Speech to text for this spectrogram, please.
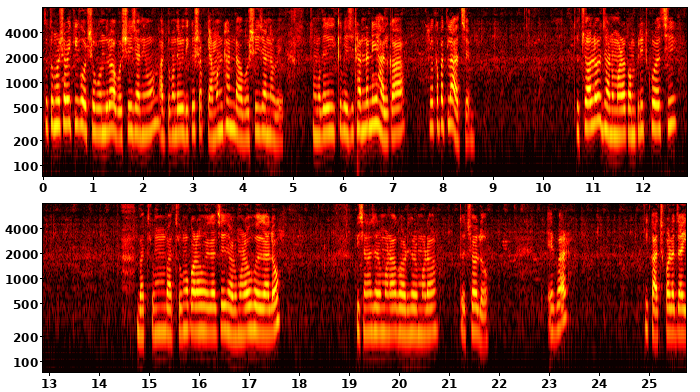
তো তোমরা সবাই কি করছ বন্ধুরা? অবশ্যই জানিও। আর তোমাদের ওইদিকে সব কেমন ঠান্ডা? অবশ্যই জানাবে। আমাদের এদিকে বেশি ঠান্ডা নেই, হালকা হালকা পাতলা আছে। তো চলো ঝাড়ু মারা কমপ্লিট করেছি। বাথরুম, বাথরুমও করা হয়ে গেছে ঝাড়ু মারাও হয়ে গেল। বিছানা ঝাড়ু মারা ঘর ঝাড়ু মারা তো চলো, এবার কি কাজ করা যায়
